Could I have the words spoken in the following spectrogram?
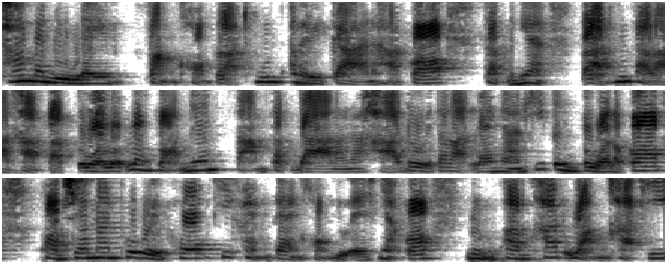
ถ้ามาดูในฝั่งของตลาดหุ้นอเมริกานะคะ ก็สัปดาห์นี้ตลาดหุ้นสหรัฐค่ะปรับตัวลดลงต่อเนื่อง 3 สัปดาห์แล้วนะคะ โดยตลาดแรงงานที่ตึงตัว แล้วก็ความเชื่อมั่นผู้บริโภคที่แข็งแกร่งของ US เนี่ยก็หนุนความคาดหวังค่ะ ที่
